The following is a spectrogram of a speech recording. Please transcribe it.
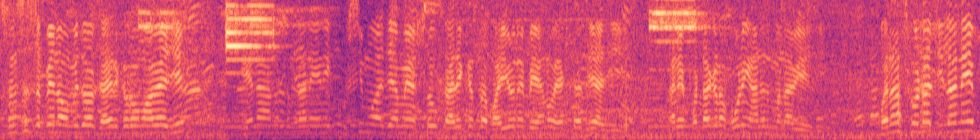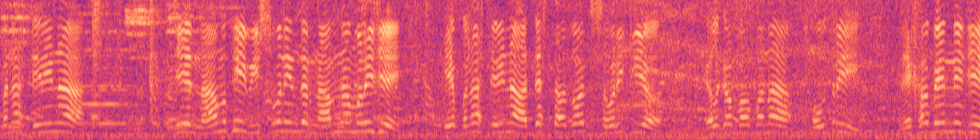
સંસદ સભ્યના ઉમેદવાર જાહેર કરવામાં આવ્યા છે. અનુસંધાને એની ખુશીમાં આજે અમે સૌ કાર્યકર્તા ભાઈઓ અને બહેનો એકઠા થયા છીએ અને ફટાકડા ફોડી આનંદ મનાવીએ છીએ. બનાસકાંઠા જિલ્લાને બનાસ ડેરીના જે નામથી વિશ્વની અંદર નામના મળી છે, એ બનાસ ડેરીના આદ્યસ્થાપક સ્વર્ગીય ગલગા બાબાના પૌત્રી રેખાબેનને જે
